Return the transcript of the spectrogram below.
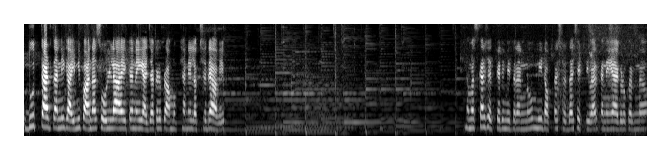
दूध काढताना गायीनी पाना सोडला आहे का नाही याच्याकडे प्रामुख्याने लक्ष द्यावे. नमस्कार शेतकरी मित्रांनो मी डॉक्टर श्रद्धा शेट्टीवार कन्हैया ॲग्रोकरनं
